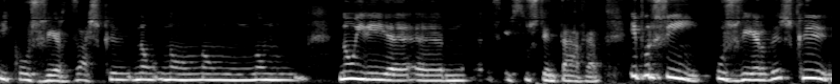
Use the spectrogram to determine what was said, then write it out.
e com os verdes. Acho que não, não, não, não, não iria um, ser sustentável. E por fim, os verdes que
